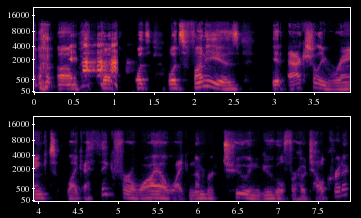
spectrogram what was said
um, but what's what's funny is it actually ranked like I think for a while like number two in Google for Hotel Critic,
